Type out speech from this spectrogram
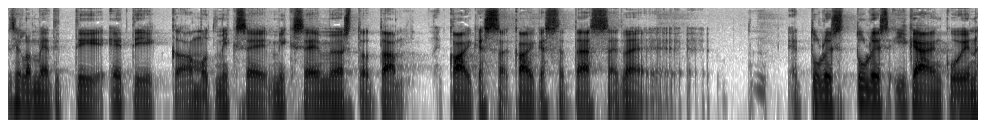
silloin mietittiin etiikkaa, mutta miksei, miksei myös tota, kaikessa, kaikessa tässä, että, me, että tulisi, tulisi ikään kuin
